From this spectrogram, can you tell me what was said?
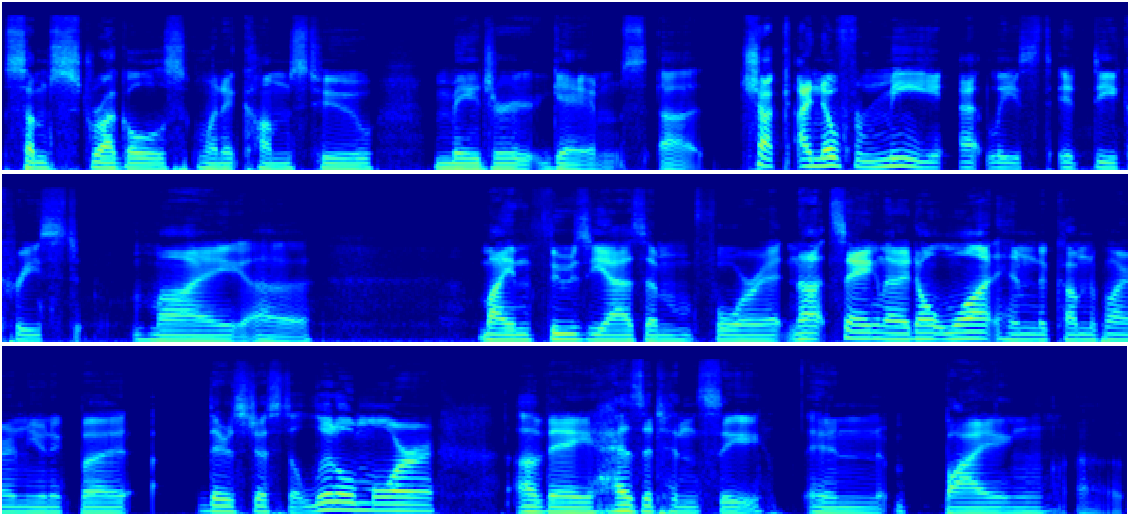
some struggles when it comes to major games. Uh, Chuck, I know for me at least, it decreased my uh, my enthusiasm for it. Not saying that I don't want him to come to Bayern Munich, but there's just a little more of a hesitancy in buying uh,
